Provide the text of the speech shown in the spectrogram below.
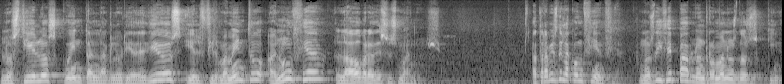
Los cielos cuentan la gloria de Dios y el firmamento anuncia la obra de sus manos. A través de la conciencia, nos dice Pablo en Romanos 2.15,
